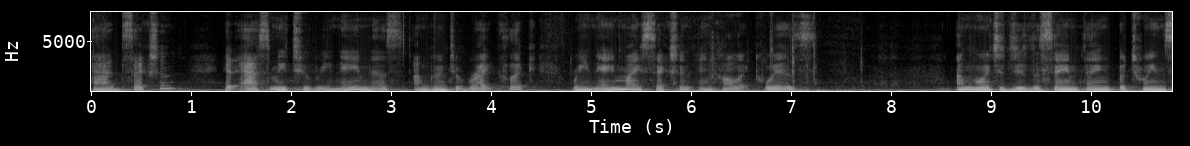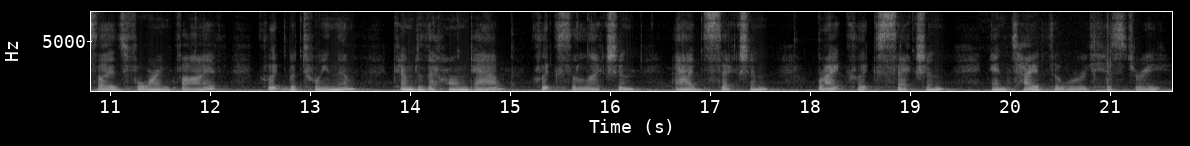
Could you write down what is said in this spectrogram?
add section. It asks me to rename this. I'm going to right click, rename my section and call it quiz. I'm going to do the same thing between slides four and five. Click between them, come to the home tab, click selection, add section, right click section, and type the word history.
